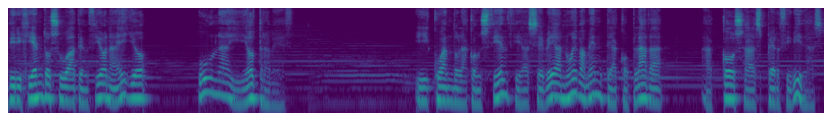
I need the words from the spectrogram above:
dirigiendo su atención a ello una y otra vez. Y cuando la conciencia se vea nuevamente acoplada a cosas percibidas,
